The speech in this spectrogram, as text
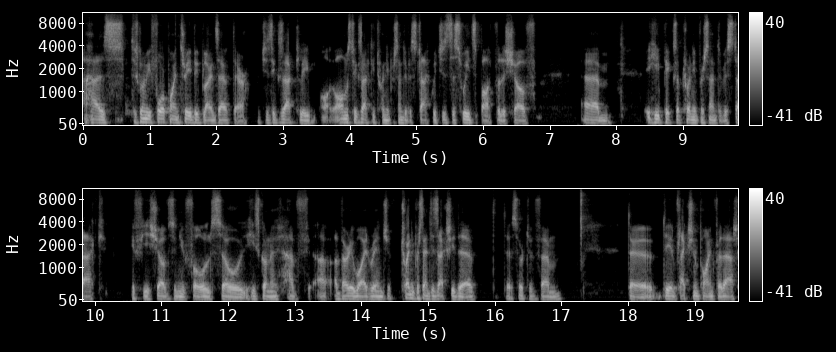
has there's going to be 4.3 big blinds out there, which is exactly almost exactly 20% of his stack, which is the sweet spot for the shove. Um, he picks up 20% of his stack if he shoves and you fold. So he's going to have a, a very wide range of 20% is actually the the sort of um, the the inflection point for that.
